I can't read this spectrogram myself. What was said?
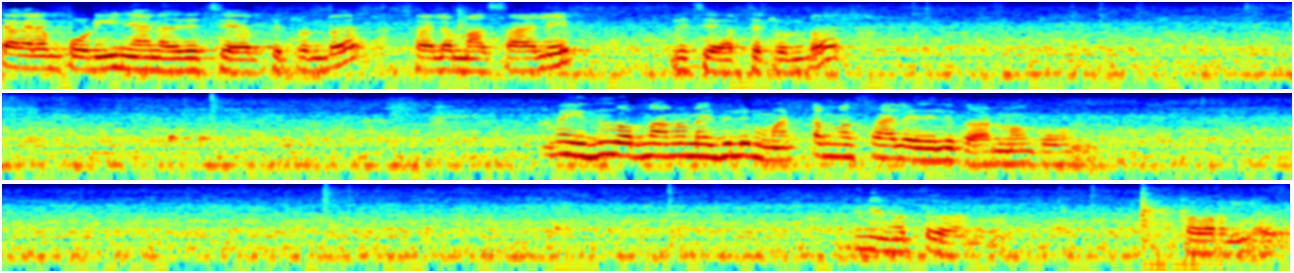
ശകലം പൊടിയും ഞാൻ അതിൽ ചേർത്തിട്ടുണ്ട്. ശകലം മസാലയും ഇതിൽ ചേർത്തിട്ടുണ്ട്. എന്നാൽ ഇത് തുറന്നാണ് ഇതിൽ മട്ടൻ മസാല ഇതിൽ കാണണമെന്ന് തോന്നുന്നു. അതിനകത്ത് കാണുന്നു കവറിലത്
